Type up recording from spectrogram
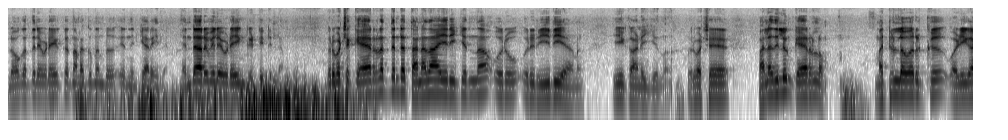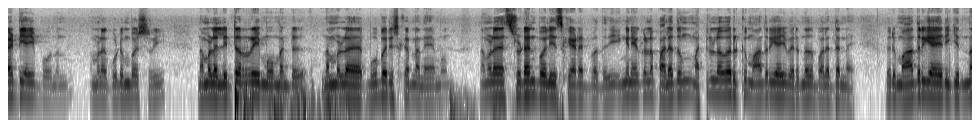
ലോകത്തിൽ എവിടെയൊക്കെ നടക്കുന്നുണ്ട് എന്ന് എനിക്കറിയില്ല എന്റെ അറിവിൽ എവിടെയും കിട്ടിയിട്ടില്ല. ഒരുപക്ഷെ കേരളത്തിന്റെ തനതായിരിക്കുന്ന ഒരു ഒരു രീതിയാണ് ഈ കാണിക്കുന്നത്. ഒരുപക്ഷെ പലതിലും കേരളം മറ്റുള്ളവർക്ക് വഴികാട്ടിയായി പോകുന്നുണ്ട്. നമ്മളെ കുടുംബശ്രീ നമ്മളെ ലിറ്റററി മൂവ്മെന്റ് നമ്മളെ ഭൂപരിഷ്കരണ നിയമം നമ്മളെ സ്റ്റുഡന്റ് പോലീസ് കേഡറ്റ് പദ്ധതി ഇങ്ങനെയൊക്കെയുള്ള പലതും മറ്റുള്ളവർക്ക് മാതൃകയായി വരുന്നത് പോലെ തന്നെ ഒരു മാതൃകയായിരിക്കുന്ന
